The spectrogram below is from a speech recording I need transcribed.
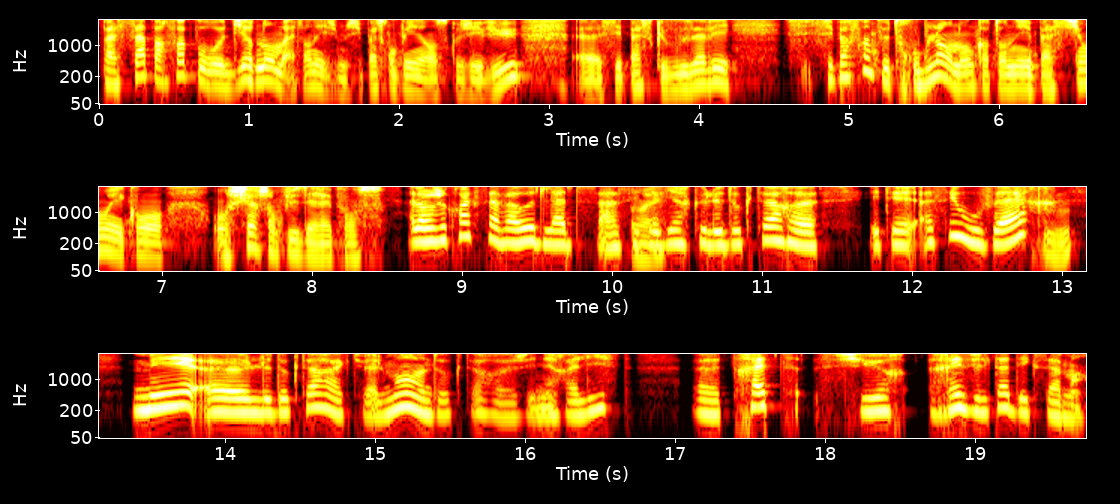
pas ça parfois pour dire non, mais attendez, je me suis pas trompé dans ce que j'ai vu, euh, c'est pas ce que vous avez. C'est parfois un peu troublant, non, quand on est patient et qu'on on cherche en plus des réponses. Alors, je crois que ça va au-delà de ça. C'est-à-dire que le docteur euh, était assez ouvert, Mhm. mais euh, le docteur actuellement, un docteur généraliste, traite sur résultat d'examen.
